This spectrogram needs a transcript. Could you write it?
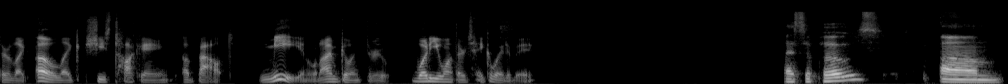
they're like oh like she's talking about me and what i'm going through. What do you want their takeaway to be i suppose um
